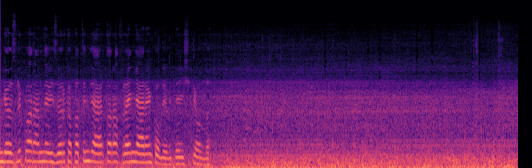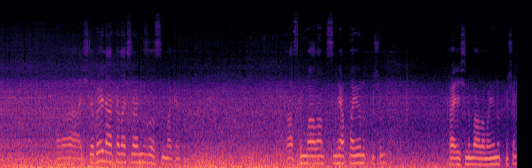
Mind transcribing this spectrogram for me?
Hem gözlük var hem de vizörü kapatınca her taraf rengarenk oluyor. Bir değişik oldu. Aa, işte böyle arkadaşlarınız olsun bakın. Kaskın bağlantısını yapmayı unutmuşum. Kayışını bağlamayı unutmuşum.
